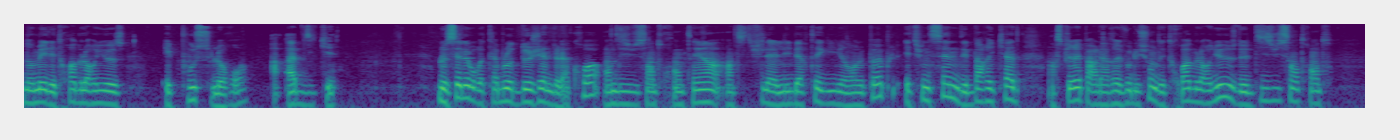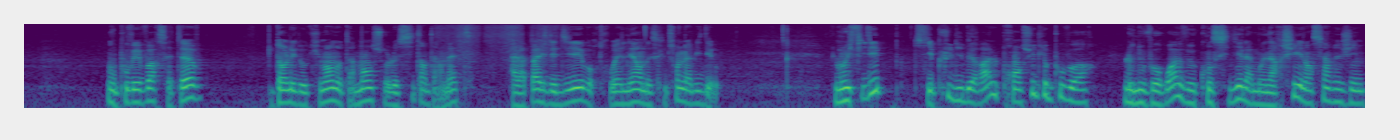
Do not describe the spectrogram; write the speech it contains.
nommé les Trois Glorieuses et pousse le roi à abdiquer. Le célèbre tableau d'Eugène Delacroix, en 1831 intitulé La liberté guidant le peuple, est une scène des barricades inspirée par la révolution des Trois Glorieuses de 1830. Vous pouvez voir cette œuvre dans les documents, notamment sur le site internet. À la page dédiée, vous retrouvez le lien en description de la vidéo. Louis-Philippe, qui est plus libéral, prend ensuite le pouvoir. Le nouveau roi veut concilier la monarchie et l'ancien régime.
